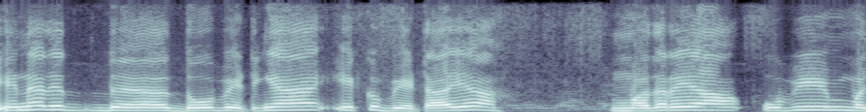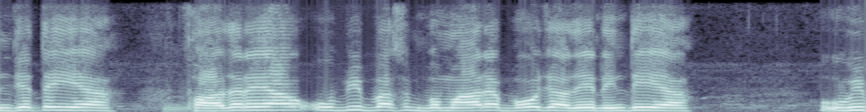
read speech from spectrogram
ਇਹਨਾਂ ਦੇ ਦ- ਦੋ ਬੇਟੀਆਂ ਇੱਕ ਬੇਟਾ ਆ ਮਦਰ ਆ ਉਹ ਵੀ ਮੰਜੇ ਤੇ ਆ ਫਾਦਰ ਆ ਉਹ ਵੀ ਬਸ ਬਿਮਾਰ ਆ ਬਹੁਤ ਜ਼ਿਆਦਾ ਰਹਿੰਦੇ ਆ। ਉਹ ਵੀ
